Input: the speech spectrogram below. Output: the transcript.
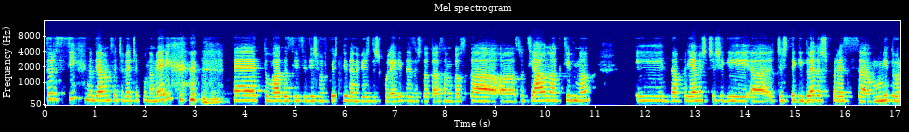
търсих, надявам се, че вече понамерих, е това да си седиш вкъщи, да не виждаш колегите, защото аз съм доста а, социално активна. И да приемеш, че ще ги, а, че ще ги гледаш през а, монитор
